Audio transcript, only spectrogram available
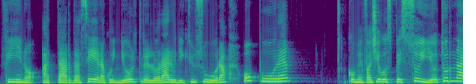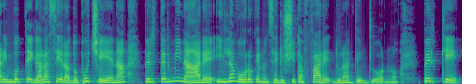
fino a tarda sera, quindi oltre l'orario di chiusura, oppure come facevo spesso io, tornare in bottega la sera dopo cena per terminare il lavoro che non sei riuscito a fare durante il giorno, perché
